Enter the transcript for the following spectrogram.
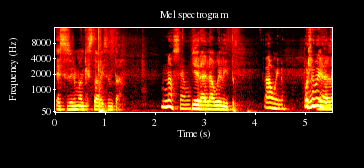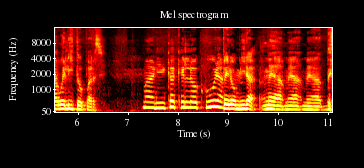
este es el man que estaba ahí sentado. No seamos. Y era el abuelito. Ah, bueno. Por lo menos. Era el abuelito, parce. Marica, qué locura. Pero mira, me da, me da, me da de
